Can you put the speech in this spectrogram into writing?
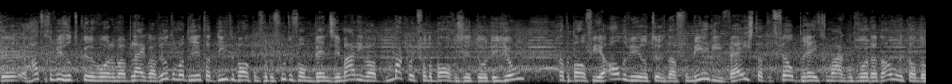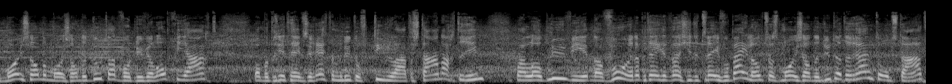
Er had gewisseld kunnen worden, maar blijkbaar wilde Madrid dat niet. De bal komt voor de voeten van Benzema. Die wordt makkelijk van de bal gezet door de Jong. Gaat de bal via al de wereld terug naar Vermeer. Die wijst dat het veld breed gemaakt moet worden aan de andere kant door Moisander. Moisander doet dat, wordt nu wel opgejaagd. Want Madrid heeft zich echt een minuut of tien laten staan achterin. Maar loopt nu weer naar voren. Dat betekent dat als je de twee voorbij loopt, zoals Moisander nu, dat er ruimte ontstaat.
